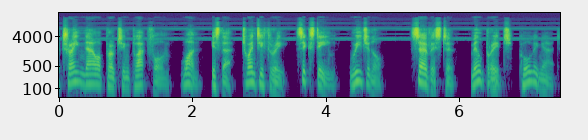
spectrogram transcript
The train now approaching platform 1 is the 2316 regional service to Millbridge, calling at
